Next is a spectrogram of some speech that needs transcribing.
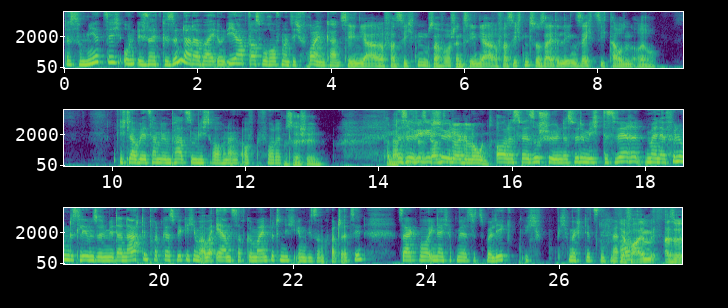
das summiert sich und ihr seid gesünder dabei und ihr habt was, worauf man sich freuen kann. 10 Jahre verzichten, muss man vorstellen, 10 Jahre verzichten, zur Seite legen, 60.000 Euro. Ich glaube, jetzt haben wir ein paar zum Nichtrauchen aufgefordert. Das wäre schön. Dann hat Das sich das wirklich Ganze schön. wieder gelohnt. Oh, das wäre so schön. Das würde mich, das wäre meine Erfüllung des Lebens, wenn mir danach dem Podcast wirklich immer, aber ernsthaft gemeint, bitte nicht irgendwie so einen Quatsch erzählen. Sagt, boah, Ina, ich habe mir das jetzt überlegt, ich, ich möchte jetzt nicht mehr Ja, rauchen. vor allem, also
